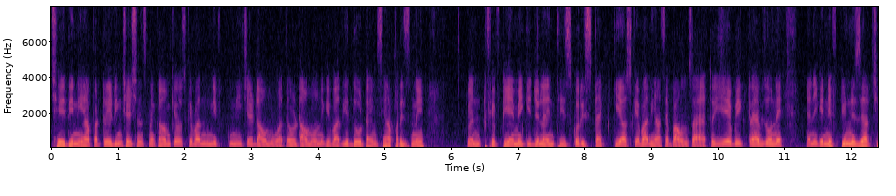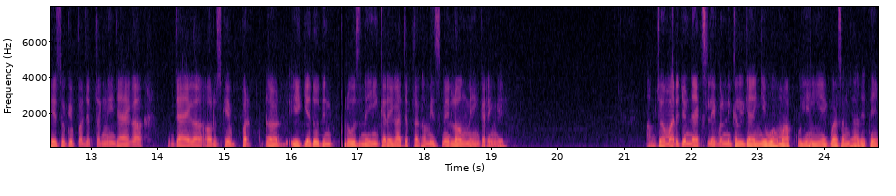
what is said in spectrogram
छः दिन यहाँ पर ट्रेडिंग सेशंस में काम किया, उसके बाद निफ्ट नीचे डाउन हुआ था। और डाउन होने के बाद ये दो टाइम्स यहाँ पर इसने ट्वेंटी फिफ्टी एम की जो लाइन थी, इसको रिस्पेक्ट किया, उसके बाद यहाँ से बाउंस आया। तो ये अभी एक ट्रैप जोन है, यानी कि निफ्टी उन्नीस हज़ार छः सौ के ऊपर जब तक नहीं जाएगा जाएगा और उसके ऊपर एक या दो दिन क्लोज नहीं करेगा, जब तक हम इसमें लॉन्ग नहीं करेंगे। अब जो हमारे जो नेक्स्ट लेवल निकल के आएँगे, वो हम आपको यहीं एक बार समझा देते हैं।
